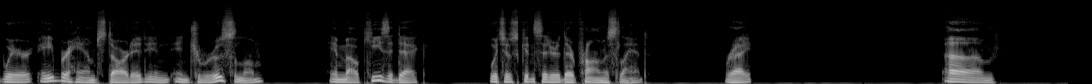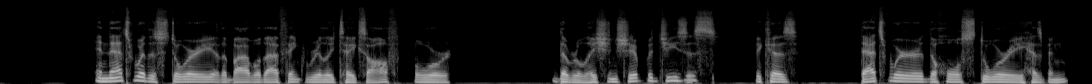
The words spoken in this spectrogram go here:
where Abraham started in, in Jerusalem in Melchizedek, which was considered their promised land. Right? Um and that's where the story of the Bible that I think really takes off for the relationship with Jesus, because that's where the whole story has been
